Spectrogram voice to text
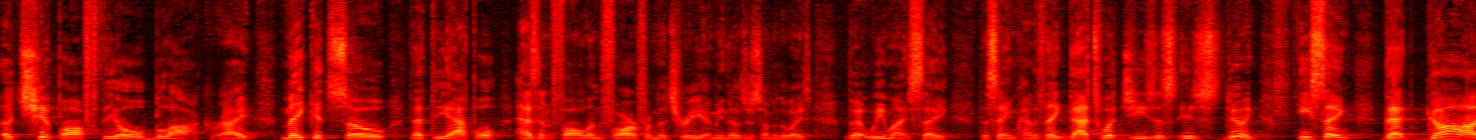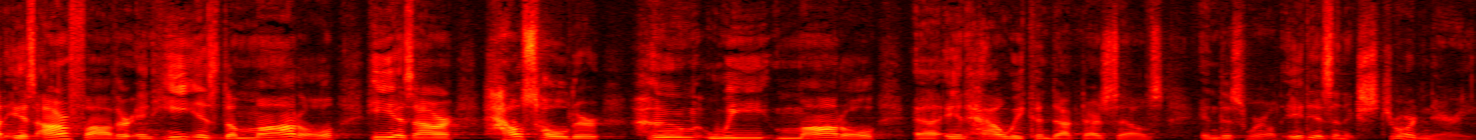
a chip off the old block, right? Make it so that the apple hasn't fallen far from the tree. I mean, those are some of the ways that we might say the same kind of thing. That's what Jesus is doing. He's saying that God is our Father and He is the model, He is our householder whom we model uh, in how we conduct ourselves in this world. It is an extraordinary,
